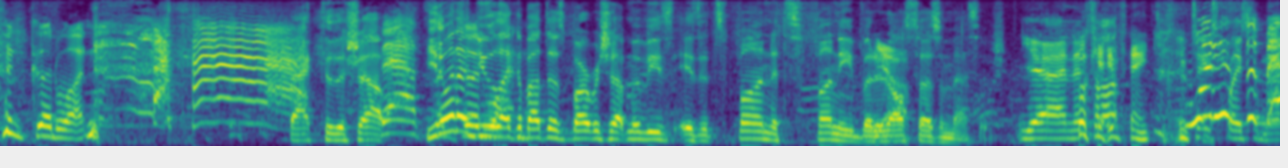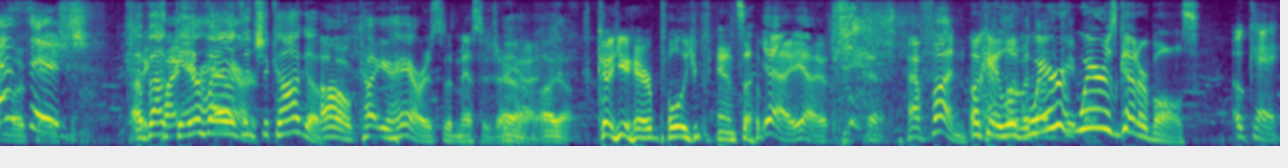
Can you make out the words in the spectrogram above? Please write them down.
Good one. back to the shop. That's you know a what I good do like about those barbershop movies is it's fun, it's funny, but it also has a message Yeah, and it's Okay, all- thank you. it takes What is place the in message? about gang violence hair. in Chicago. Oh, cut your hair is the message I yeah, got. oh, yeah. Cut your hair, pull your pants up. Yeah, yeah, yeah. Have fun. Okay, Have look, with other where where is Gutterballs? Okay,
